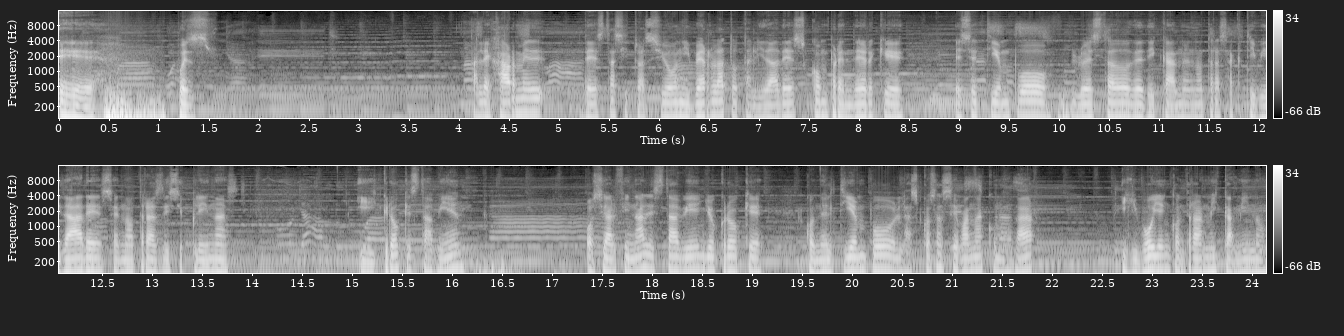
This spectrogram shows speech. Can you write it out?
eh, pues alejarme de esta situación y ver la totalidad es comprender que ese tiempo lo he estado dedicando en otras actividades, en otras disciplinas y creo que está bien. O sea, al final está bien, yo creo que con el tiempo las cosas se van a acomodar y voy a encontrar mi camino.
